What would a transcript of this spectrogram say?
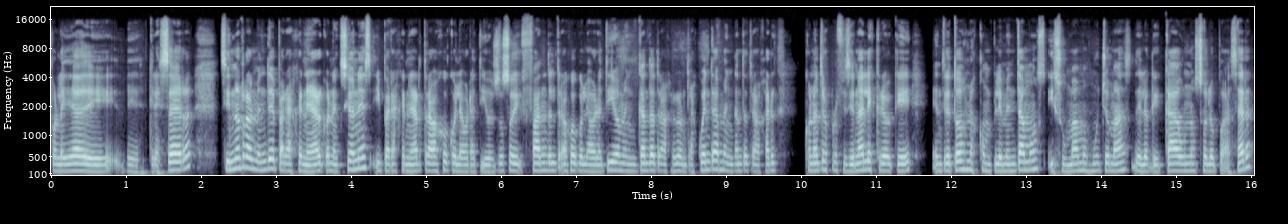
por la idea de, crecer, sino realmente para generar conexiones y para generar trabajo colaborativo. Yo soy fan del trabajo colaborativo, me encanta trabajar con otras cuentas, me encanta trabajar con otros profesionales, creo que entre todos nos complementamos y sumamos mucho más de lo que cada uno solo puede hacer.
